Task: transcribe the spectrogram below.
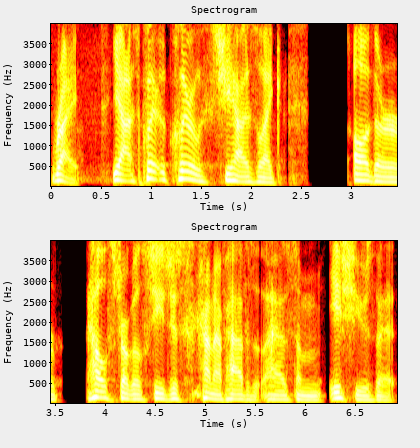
right. Yeah, it's clear. Clearly, she has like other health struggles. She just kind of has has some issues that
